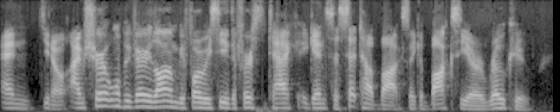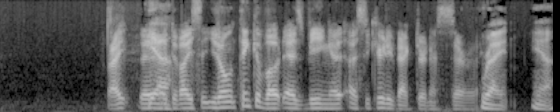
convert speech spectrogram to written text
and you know, I'm sure it won't be very long before we see the first attack against a set-top box like a Boxee or a Roku. Right, the, Yeah. a device that you don't think about as being a, a security vector necessarily. Right. Yeah.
